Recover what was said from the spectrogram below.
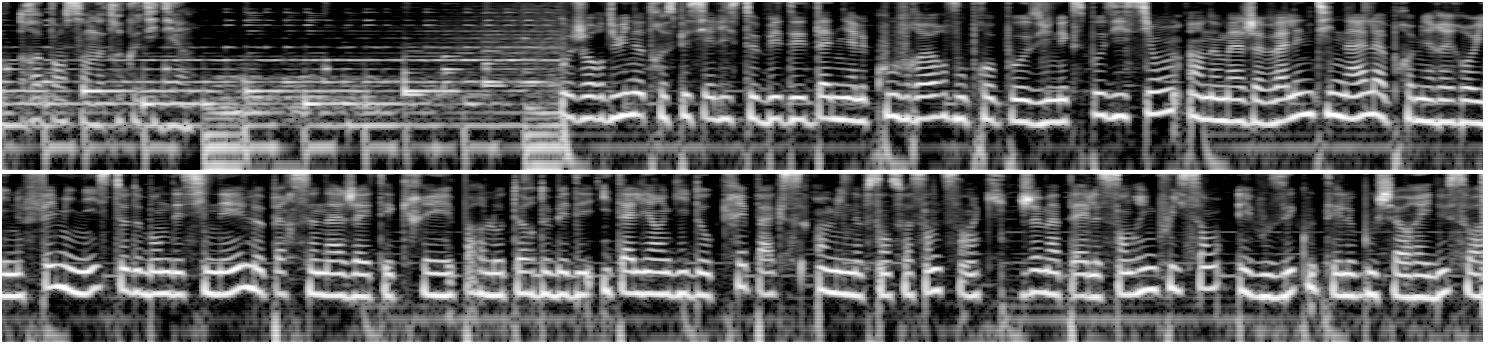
Repensons notre quotidien. Aujourd'hui, notre spécialiste BD Daniel Couvreur vous propose une exposition, un hommage à Valentina, la première héroïne féministe de bande dessinée. Le personnage a été créé par l'auteur de BD italien Guido Crepax en 1965. Je m'appelle Sandrine Puissant et vous écoutez le bouche à oreille du soir.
